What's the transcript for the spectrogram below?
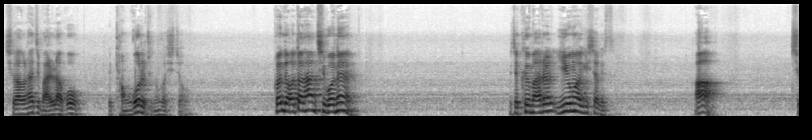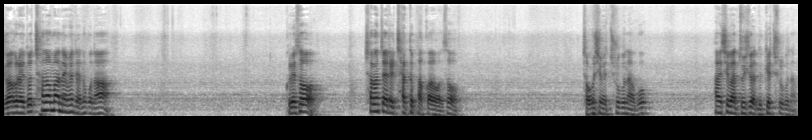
지각을 하지 말라고 경고를 주는 것이죠. 그런데 어떤 한 직원은 이제 그 말을 이용하기 시작했어요. 아, 지각을 해도 천 원만 내면 되는구나. 그래서 천 원짜리를 잔뜩 바꿔와서 점심에 출근하고 한 시간, 두 시간 늦게 출근하고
